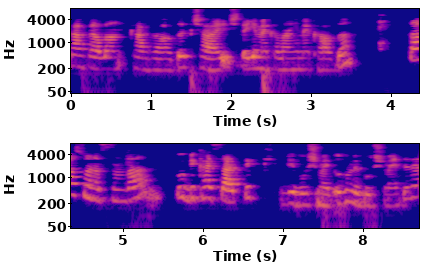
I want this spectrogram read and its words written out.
kahve alan kahve aldı, çay, işte yemek alan yemek aldı. Daha sonrasında bu birkaç saatlik bir buluşmaydı, uzun bir buluşmaydı ve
